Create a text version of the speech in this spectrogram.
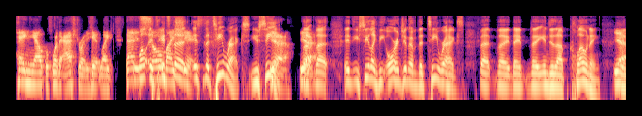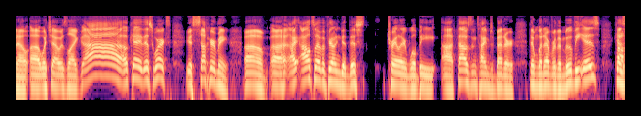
hanging out before the asteroid hit. Like that is well, so it's, it's my the shit. it's the T Rex. You see it. Yeah. Yeah. The, the- it, you see like the origin of the T Rex that they they they ended up cloning. yeah. You know, uh, which I was like, ah, okay, this works. You sucker me. Um, uh, I, I also have a feeling that this trailer will be a thousand times better than whatever the movie is because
